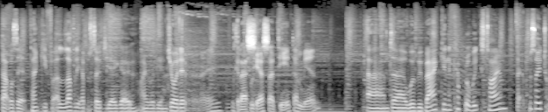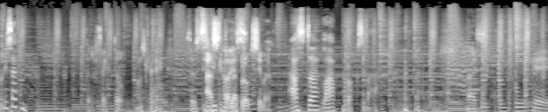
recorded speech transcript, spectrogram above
that was it. Thank you for a lovely episode, Diego. I really enjoyed it. Gracias a ti también. And uh, we'll be back in a couple of weeks' time for episode 27. Perfecto. Okay. So see Hasta you guys. Hasta la próxima. Hasta la próxima. nice. Okay.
